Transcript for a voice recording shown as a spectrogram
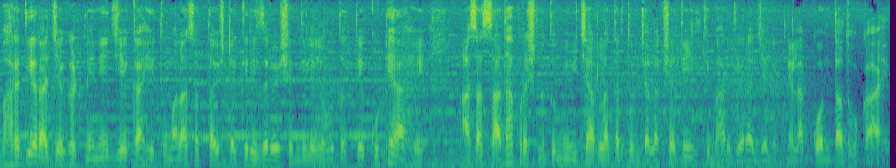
भारतीय राज्यघटनेने जे काही तुम्हाला सत्तावीस टक्के रिझर्वेशन दिलेलं होतं ते कुठे आहे? असा साधा प्रश्न तुम्ही विचारला तर तुमच्या लक्षात येईल की भारतीय राज्यघटनेला कोणता धोका आहे.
